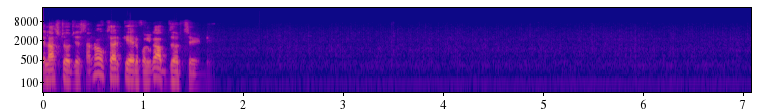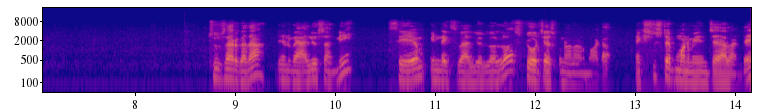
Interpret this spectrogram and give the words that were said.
ఎలా స్టోర్ చేస్తానో ఒకసారి కేర్ఫుల్గా అబ్జర్వ్ చేయండి. చూసారు కదా నేను వాల్యూస్ అన్ని సేమ్ ఇండెక్స్ వాల్యూలలో స్టోర్ చేసుకున్నాను అనమాట నెక్స్ట్ స్టెప్ మనం ఏం చేయాలంటే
